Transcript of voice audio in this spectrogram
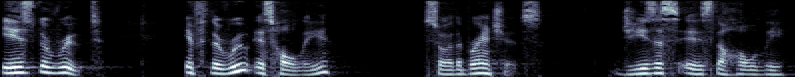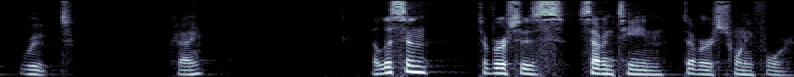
is the root. If the root is holy, so are the branches. Jesus is the holy root. Okay? Now listen to verses 17 to verse 24.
